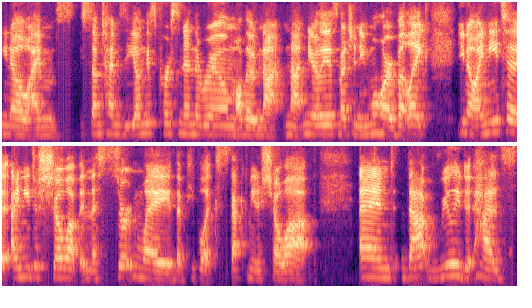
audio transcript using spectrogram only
you know i'm sometimes the youngest person in the room although not not nearly as much anymore but like you know i need to i need to show up in this certain way that people expect me to show up. And that really has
